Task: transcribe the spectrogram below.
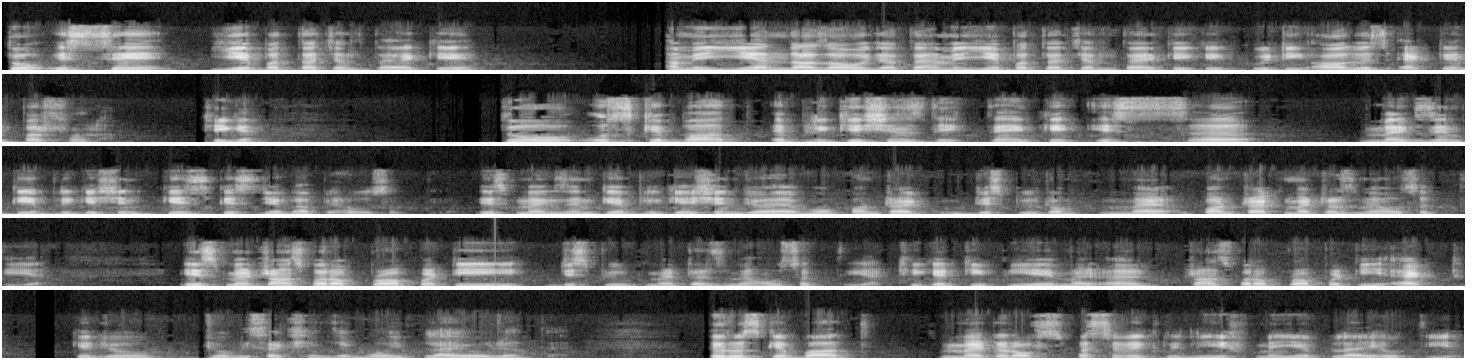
तो इससे ये पता चलता है कि हमें ये अंदाज़ा हो जाता है, हमें ये पता चलता है कि equity always act in persona ठीक है? तो उसके बाद एप्लीकेशंस देखते हैं कि इस मैगजिम की एप्लीकेशन किस किस जगह पे हो सकती है? इस मैगजिम की एप्लीकेशन जो है, वो contract dispute of contract matters में हो सकती है। इसमें transfer of property dispute matters में हो सकती है। ठीक है? TPA transfer of property act के जो जो भी सेक्शन है, वो अप्लाई हो जाते हैं। फिर उसके बाद मैटर ऑफ़ स्पेसिफिक रिलीफ में ये अप्लाई होती है।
